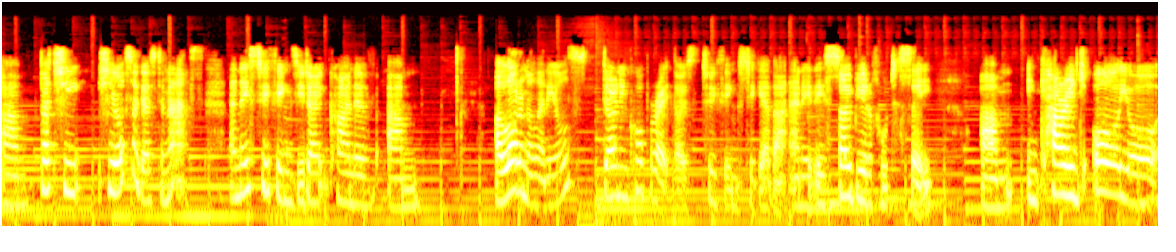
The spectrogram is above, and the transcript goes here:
Um, but she, she also goes to Mass. And these two things you don't kind of, um, a lot of millennials don't incorporate those two things together, and it is so beautiful to see. Um, encourage all your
